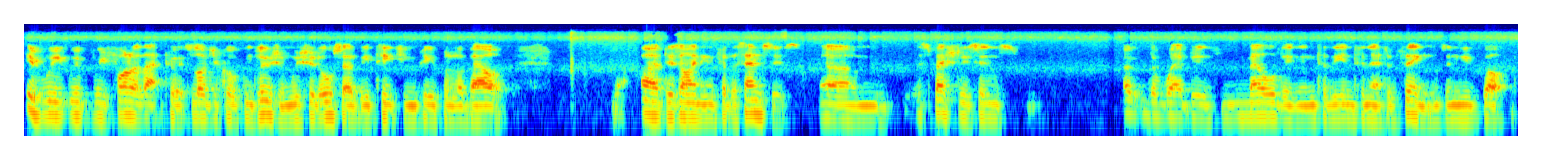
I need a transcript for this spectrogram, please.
if we, if we follow that to its logical conclusion, we should also be teaching people about uh, designing for the senses, um, especially since uh, the web is melding into the Internet of Things, and you've got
